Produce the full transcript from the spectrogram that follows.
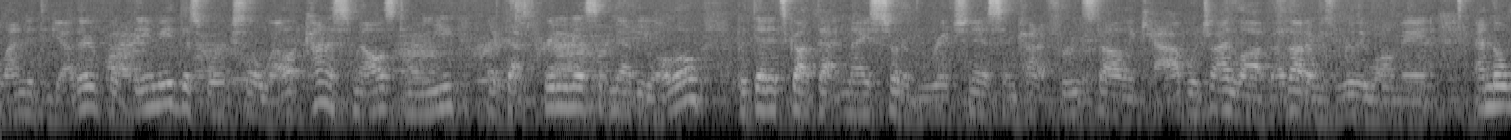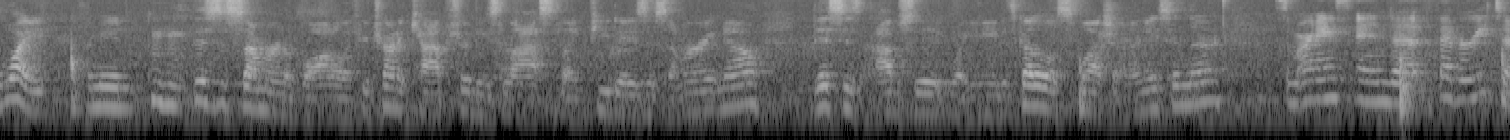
blended together, but they made this work so well. It kind of smells to me like that prettiness of Nebbiolo, but then it's got that nice sort of richness and kind of fruit style of cab, which I love. I thought it was really well made. And the white, I mean, mm-hmm. this is summer in a bottle. If you're trying to capture these last like few days of summer right now, this is absolutely what you need. It's got a little splash of anise in there. Some Arneis and uh, Favorita,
